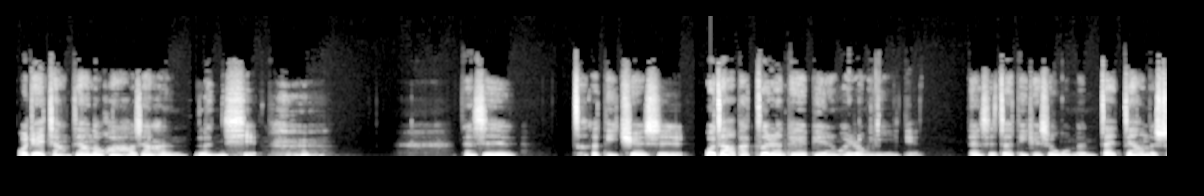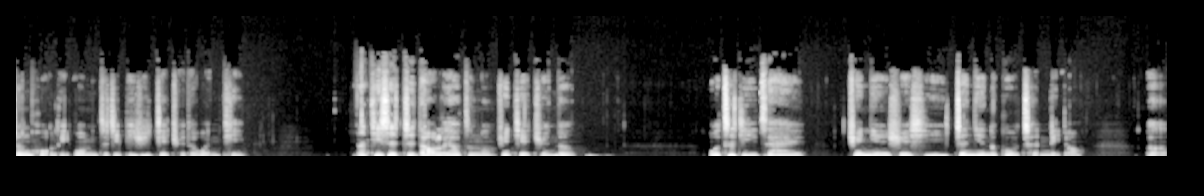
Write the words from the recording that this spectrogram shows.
我觉得讲这样的话好像很冷血，但是这个的确是，我知道把责任推给别人会容易一点，但是这的确是我们在这样的生活里，我们自己必须解决的问题。那即使知道了要怎么去解决呢？我自己在。去年学习正念的过程里哦，呃，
